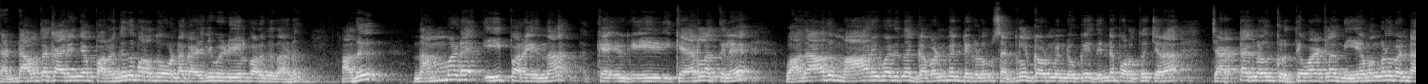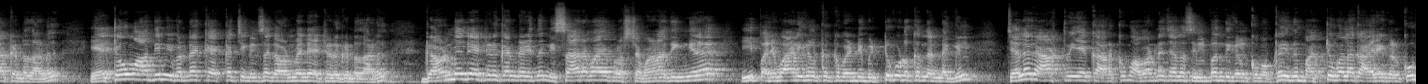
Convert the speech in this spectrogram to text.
രണ്ടാമത്തെ കാര്യം ഞാൻ പറഞ്ഞത് മറന്നുകൊണ്ട് കഴിഞ്ഞ വീഡിയോയിൽ പറഞ്ഞതാണ്. അത് നമ്മുടെ ഈ പറയുന്ന കേരളത്തിലെ അതാത് മാറി വരുന്ന ഗവൺമെന്റുകളും സെൻട്രൽ ഗവൺമെന്റും ഒക്കെ ഇതിന്റെ പുറത്ത് ചില ചട്ടങ്ങളും കൃത്യമായിട്ടുള്ള നിയമങ്ങളും ഉണ്ടാക്കേണ്ടതാണ്. ഏറ്റവും ആദ്യം ഇവരുടെ ഒക്കെ ചികിത്സ ഗവൺമെന്റ് ഏറ്റെടുക്കേണ്ടതാണ്. ഗവൺമെന്റ് ഏറ്റെടുക്കാൻ കഴിയുന്ന നിസ്സാരമായ പ്രശ്നമാണ്. അതിങ്ങനെ ഈ പരിപാടികൾക്കൊക്കെ വേണ്ടി വിട്ടുകൊടുക്കുന്നുണ്ടെങ്കിൽ ചില രാഷ്ട്രീയക്കാർക്കും അവരുടെ ചില സിൽബന്ധികൾക്കുമൊക്കെ ഇത് മറ്റു പല കാര്യങ്ങൾക്കും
